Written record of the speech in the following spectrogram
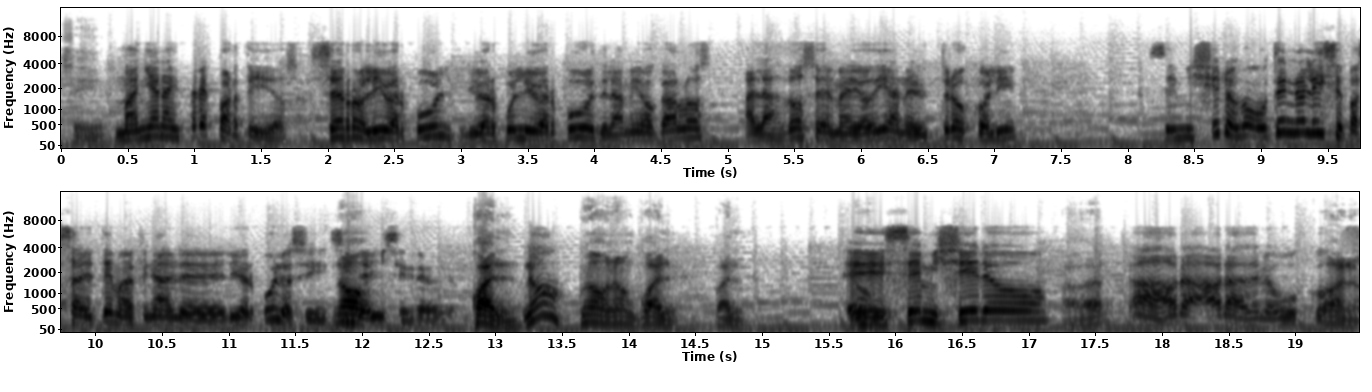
Sí. Mañana hay tres partidos. Cerro Liverpool, Liverpool Liverpool del amigo Carlos a las 12 del mediodía en el Trócoli. Semillero, ¿cómo? ¿usted no le hice pasar el tema al final de Liverpool o sí? No. Sí le hice, creo. ¿Cuál? ¿No? No, no, ¿cuál? ¿Cuál? Eh, semillero. A ver. Ah, ahora, ahora lo busco. Bueno.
